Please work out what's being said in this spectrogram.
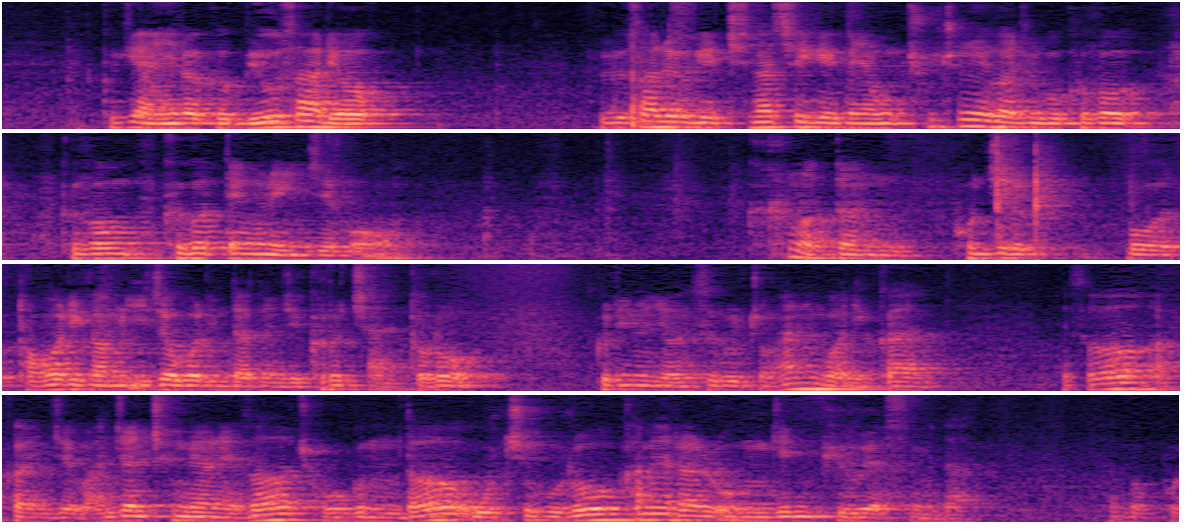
그게 아니라 그 묘사력, 묘사력이 지나치게 그냥 출중해가지고 그거 그거 그것 때문에 이제 뭐 큰 어떤 본질을 뭐 덩어리감을 잊어버린다든지 그렇지 않도록 그리는 연습을 좀 하는 거니까 그래서 아까 이제 완전 측면에서 조금 더 우측으로 카메라를 옮긴 뷰였습니다. 한번 보시.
